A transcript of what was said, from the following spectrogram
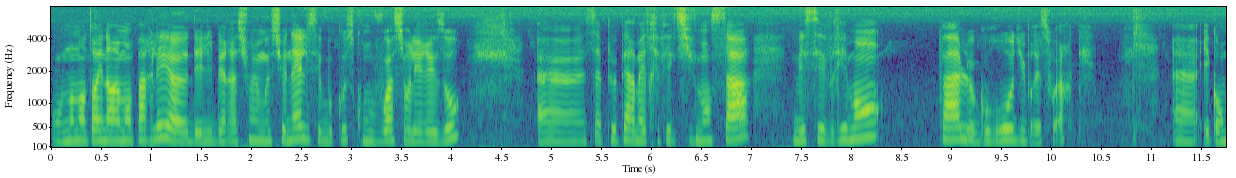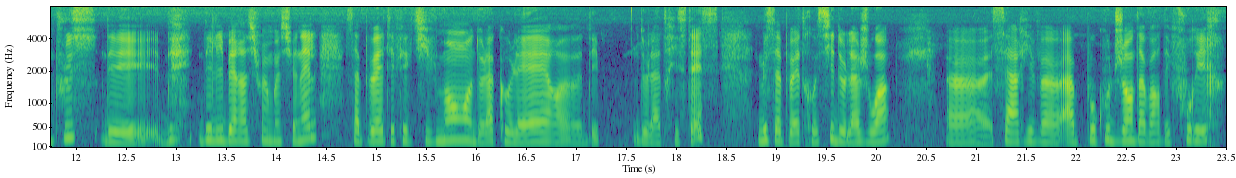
on en entend énormément parler euh, des libérations émotionnelles, c'est beaucoup ce qu'on voit sur les réseaux. Euh, ça peut permettre effectivement ça, mais c'est vraiment pas le gros du breathwork. Euh, et qu'en plus des, libérations émotionnelles, ça peut être effectivement de la colère, de la tristesse, mais ça peut être aussi de la joie. ça arrive à beaucoup de gens d'avoir des fous rires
